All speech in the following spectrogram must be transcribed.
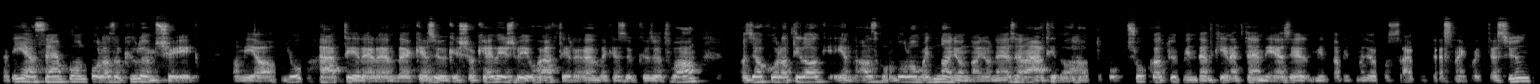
Tehát ilyen szempontból az a különbség, ami a jobb háttérrel rendelkezők és a kevésbé jó háttérrel rendelkezők között van, az gyakorlatilag én azt gondolom, hogy nagyon-nagyon nehezen áthidalható. Sokkal több mindent kéne tenni ezért, mint amit Magyarországon tesznek, vagy teszünk.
